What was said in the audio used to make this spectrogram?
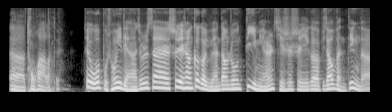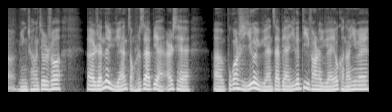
呃同化了，对。这个我补充一点啊，就是在世界上各个语言当中，地名其实是一个比较稳定的名称。就是说，呃，人的语言总是在变，而且，呃，不光是一个语言在变，一个地方的语言有可能因为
